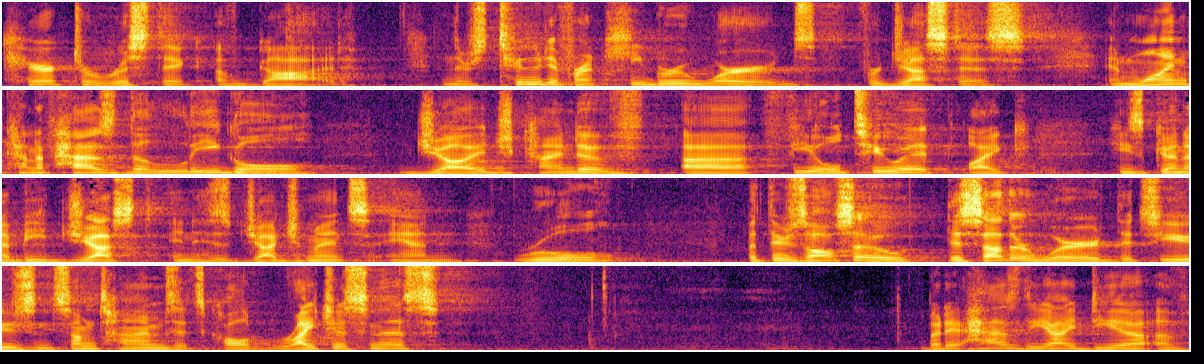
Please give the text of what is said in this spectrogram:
characteristic of God. And there's two different Hebrew words for justice. And one kind of has the legal judge kind of uh, feel to it, like he's going to be just in his judgments and rule. But there's also this other word that's used, and sometimes it's called righteousness but it has the idea of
